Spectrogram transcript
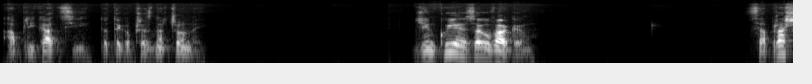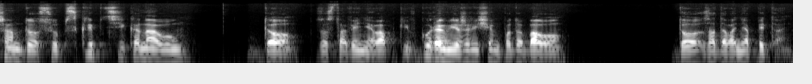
aplikacji do tego przeznaczonej. Dziękuję za uwagę. Zapraszam do subskrypcji kanału, do zostawienia łapki w górę, jeżeli się podobało, do zadawania pytań.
